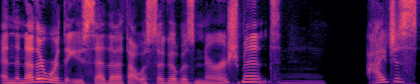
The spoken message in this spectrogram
And another word that you said that I thought was so good was nourishment. Mm. I just,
